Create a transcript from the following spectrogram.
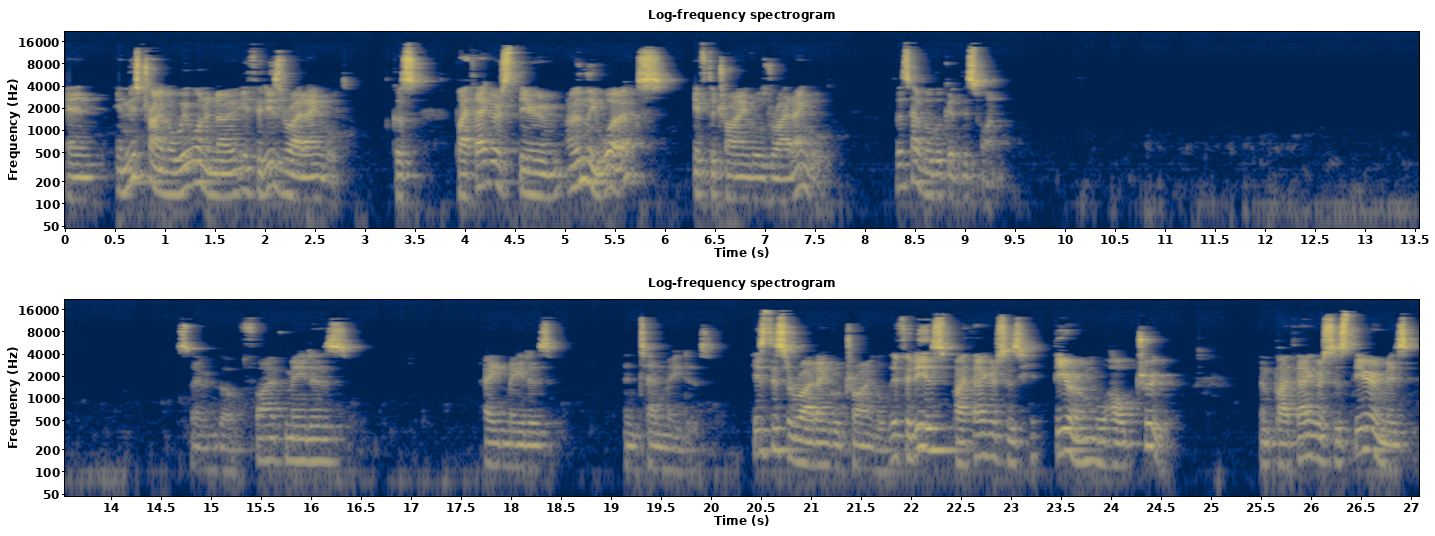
And in this triangle, we want to know if it is right angled, because Pythagoras' theorem only works if the triangle is right angled. Let's have a look at this one. So we've got 5 meters, 8 meters, and 10 meters. Is this a right angled triangle? If it is, Pythagoras' theorem will hold true. And Pythagoras' theorem is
